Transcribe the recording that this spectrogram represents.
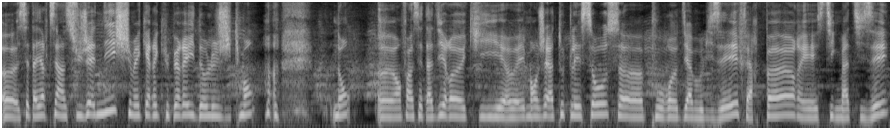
Euh, C'est-à-dire que c'est un sujet niche, mais qui est récupéré idéologiquement. non. Euh, enfin, c'est-à-dire euh, qui euh, est mangé à toutes les sauces euh, pour euh, diaboliser, faire peur et stigmatiser.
